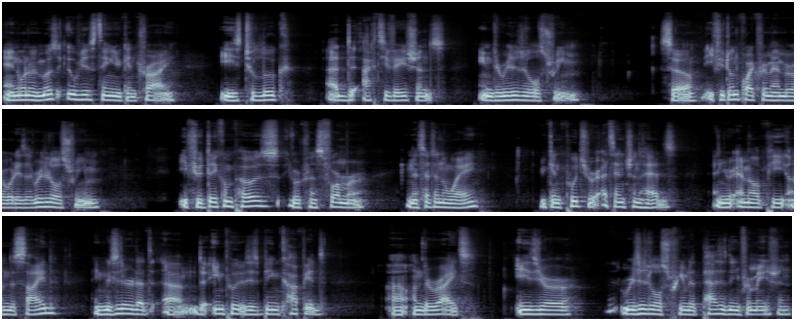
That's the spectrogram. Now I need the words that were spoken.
And one of the most obvious things you can try is to look at the activations in the residual stream. So if you don't quite remember what is a residual stream, if you decompose your transformer in a certain way, you can put your attention heads and your MLP on the side and consider that um, the input that is being copied uh, on the right is your residual stream that passes the information,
